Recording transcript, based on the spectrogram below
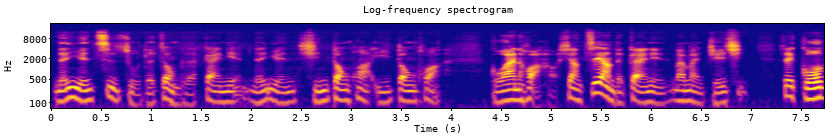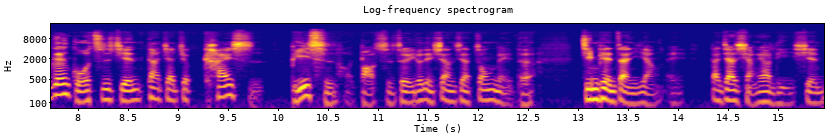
能源自主的这种的概念，能源行动化、移动化、国安化，好像这样的概念慢慢崛起。所以国跟国之间，大家就开始彼此保持这个，有点像像中美的晶片战一样，哎。大家想要领先，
